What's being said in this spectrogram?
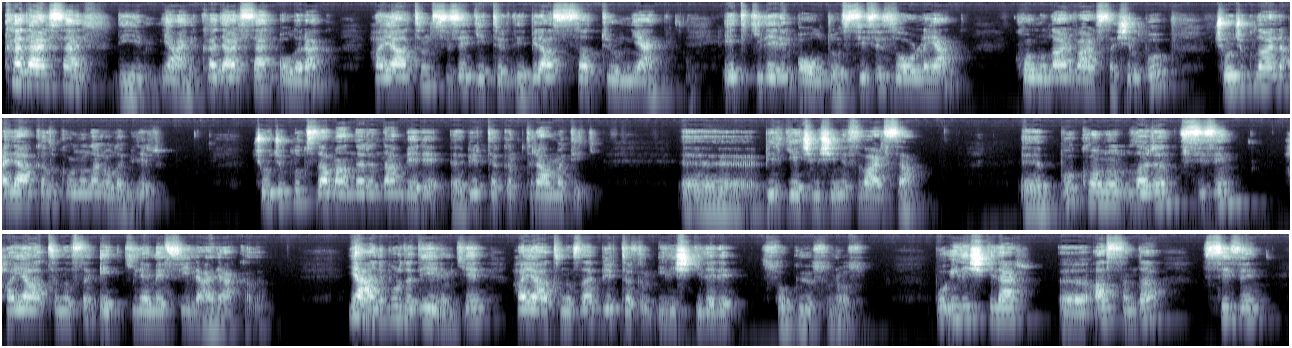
kadersel diyeyim. Yani kadersel olarak hayatın size getirdiği biraz satürnyen etkilerin olduğu, sizi zorlayan konular varsa. Şimdi bu çocuklarla alakalı konular olabilir. Çocukluk zamanlarından beri e, bir takım travmatik e, bir geçmişiniz varsa e, bu konuların sizin hayatınızı etkilemesiyle alakalı. Yani burada diyelim ki hayatınıza bir takım ilişkileri sokuyorsunuz. Bu ilişkiler aslında sizin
